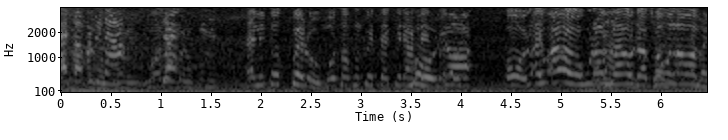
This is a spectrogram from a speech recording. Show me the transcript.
ẹ sọ fún mi náà. ẹni tó pèrò mo sọ fún pé sẹkírà kẹsì ọ̀hún òwúrọ̀ ọ̀hún ọ̀dọ̀ gbowó lọ́wọ́ mi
